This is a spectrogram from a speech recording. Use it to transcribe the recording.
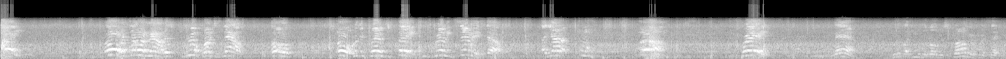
Fight. Oh, it's on now. That's real punches now. Uh-oh. Oh, look at Clarence's face. He's really serious now. I gotta. Uh, Pray. Man, he looked like he was a little bit stronger for a second.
